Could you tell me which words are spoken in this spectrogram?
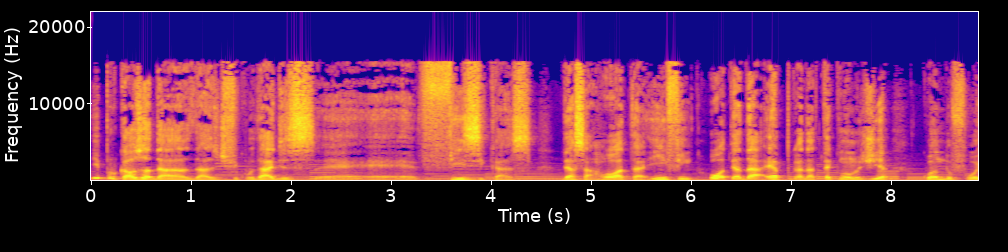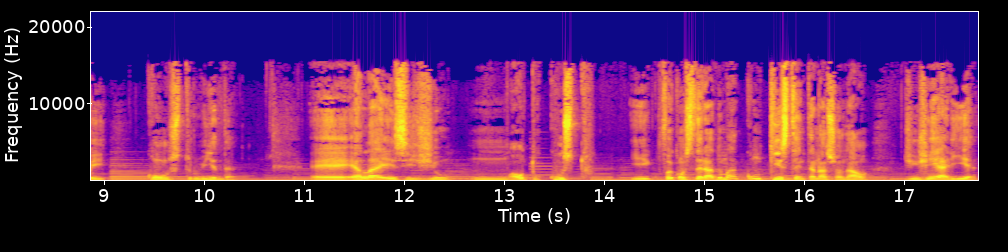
E por causa das, das dificuldades é, é, físicas dessa rota, enfim, ou até da época da tecnologia, quando foi construída, é, ela exigiu um alto custo e foi considerada uma conquista internacional de engenharia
